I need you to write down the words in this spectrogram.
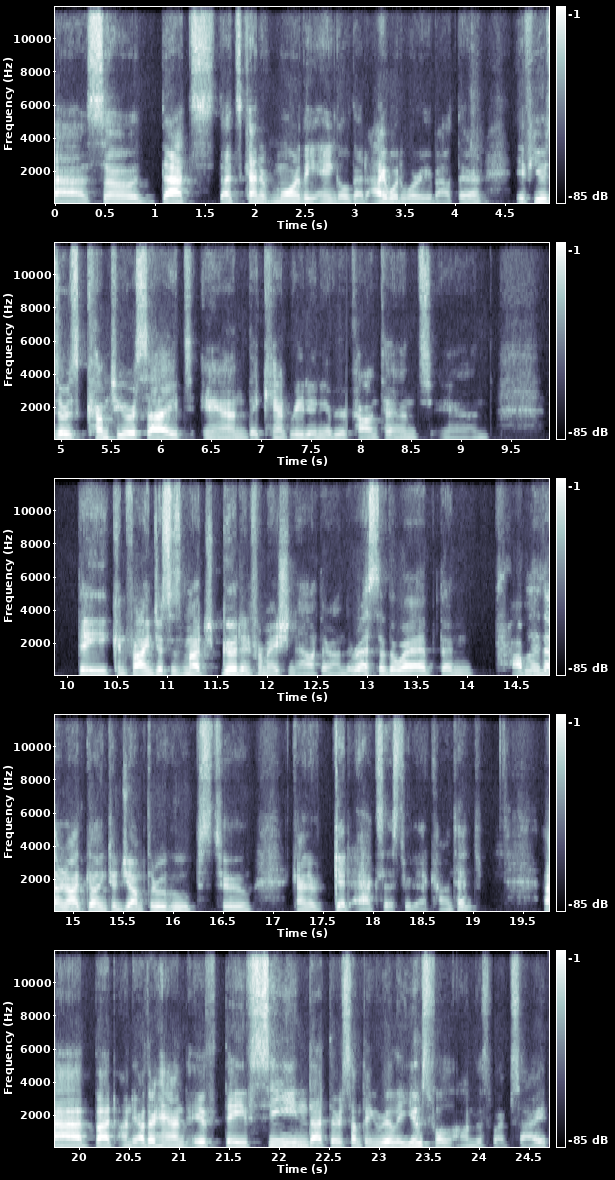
Uh, so that's, that's kind of more the angle that I would worry about there. If users come to your site and they can't read any of your content, and they can find just as much good information out there on the rest of the web, then probably they're not going to jump through hoops to kind of get access to that content. Uh, but on the other hand, if they've seen that there's something really useful on this website,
